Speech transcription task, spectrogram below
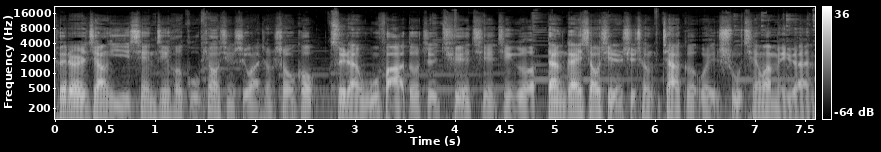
，Twitter 将以现金和股票形式完成收购，虽然无法得知确切金额，但该消息人士称价格为数千万美元。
